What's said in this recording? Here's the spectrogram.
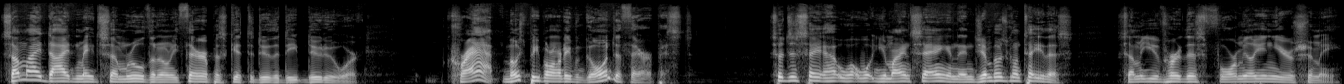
Somebody died and made some rule that only therapists get to do the deep doo doo work. Crap. Most people aren't even going to therapists. So just say, uh, what, what you mind saying? And then Jimbo's going to tell you this. Some of you have heard this four million years from me.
